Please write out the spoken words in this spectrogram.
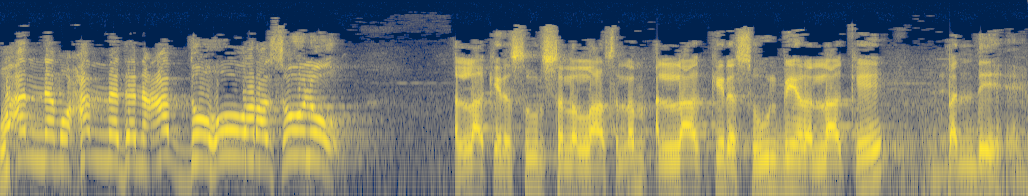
وَأَنَّ مُحَمَّدًا عَبْدُهُ وَرَسُولُهُ۔ اللہ کے رسول صلی اللہ علیہ وسلم اللہ کے رسول بھی اور اللہ کے بندے ہیں۔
